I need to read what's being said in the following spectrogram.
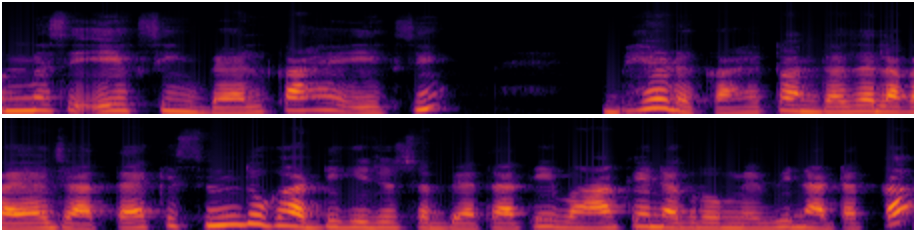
उनमें से एक सींग बैल का है, एक सींग भेड़ का है। तो अंदाज़ा लगाया जाता है कि सिंधु घाटी की जो सभ्यता थी, वहाँ के नगरों में भी नाटक का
